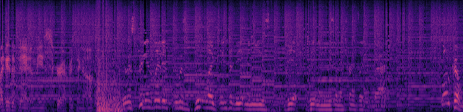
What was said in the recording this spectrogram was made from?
why do the Vietnamese screw everything up? It was translated, it was bootlegged into Vietnamese, Viet, Vietnamese, and then translated back. Welcome!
